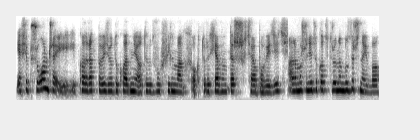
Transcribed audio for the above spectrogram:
Ja się przyłączę i, i Konrad powiedział dokładnie o tych dwóch filmach, o których ja bym też chciała powiedzieć, ale może nie tylko od strony muzycznej, bo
